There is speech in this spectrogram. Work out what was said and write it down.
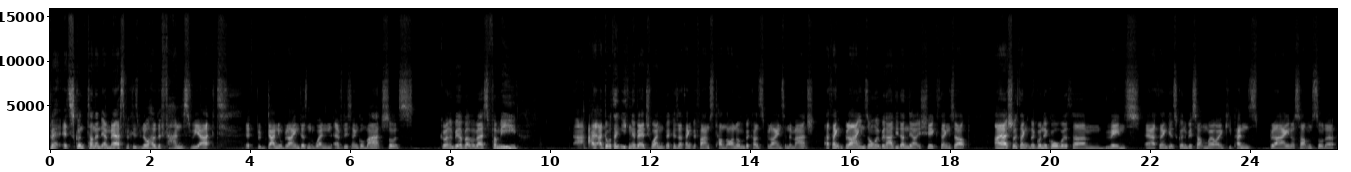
but it's going to turn into a mess because we know how the fans react if Daniel Bryan doesn't win every single match. So it's going to be a bit of a mess for me. I, I don't think you can have Edge win because I think the fans turn on him because Bryan's in the match. I think Bryan's only been added in there to shake things up. I actually think they're going to go with um, Reigns, and I think it's going to be something where like he pins Bryan or something so that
